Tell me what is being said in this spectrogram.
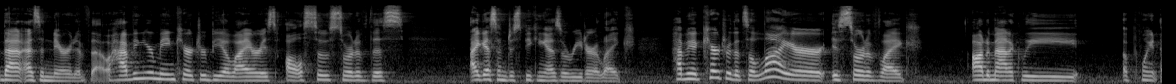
that as a narrative, though. Having your main character be a liar is also sort of this. I guess I'm just speaking as a reader. Like having a character that's a liar is sort of like automatically a point.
